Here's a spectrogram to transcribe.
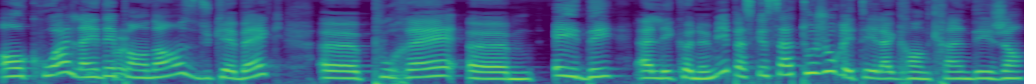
En quoi l'indépendance du Québec euh, pourrait euh, aider à l'économie? Parce que ça a toujours été la grande crainte des gens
